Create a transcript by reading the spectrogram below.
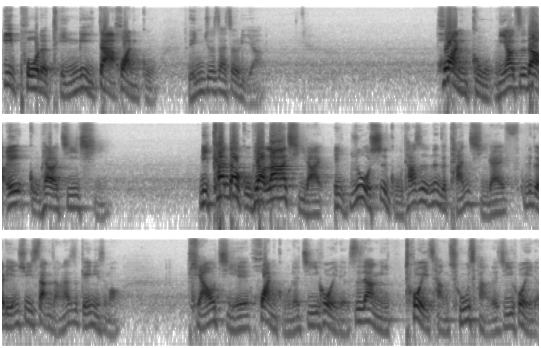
一波的停利大换股，原因就在这里啊。换股你要知道，哎，股票的基期，你看到股票拉起来，哎，弱势股它是那个弹起来，那个连续上涨，它是给你什么？调节换股的机会的，是让你退场出场的机会的。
